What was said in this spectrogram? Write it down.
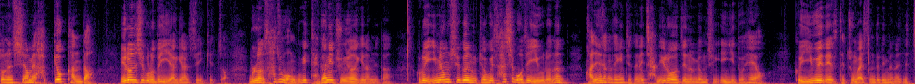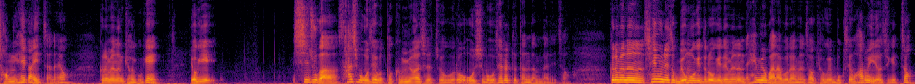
또는 시험에 합격한다. 이런 식으로도 이야기할 수 있겠죠. 물론 사주 원국이 대단히 중요하긴 합니다. 그리고 이 명식은 결국에 45세 이후로는 관인 상생이 대단히 잘 이루어지는 명식이기도 해요. 그 이유에 대해서 대충 말씀드리면은 이제 정해가 있잖아요. 그러면은 결국에 여기 시주가 45세부터 금묘하실 쪽으로 55세를 뜻한단 말이죠. 그러면은 세운에서 묘목이 들어오게 되면은 해묘 반합을 하면서 결국에 목생화로 이어지겠죠.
